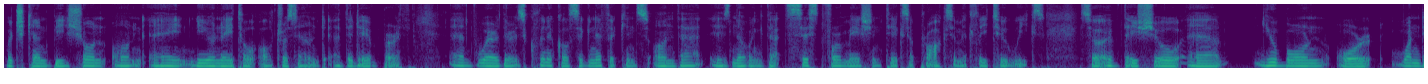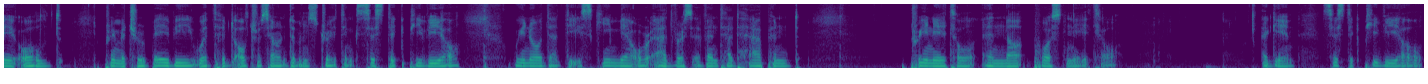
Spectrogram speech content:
which can be shown on a neonatal ultrasound at the day of birth. And where there is clinical significance on that is knowing that cyst formation takes approximately two weeks. So if they show a newborn or one day old premature baby with head ultrasound demonstrating cystic PVL, we know that the ischemia or adverse event had happened prenatal and not postnatal. Again, cystic PVL,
